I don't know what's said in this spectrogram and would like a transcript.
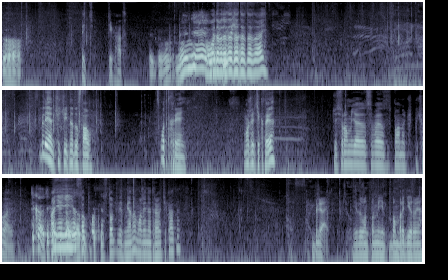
Ага. Іть, тік гад. Ні, ні, О, давай, давай, давай, давай, давай. Блін, чуть-чуть не достав. От хрень. Може втікти? Щось Ром, я себе пану почуваю. Тікай, А тікай, ні, тікай, ні, ні, я стоп. тут поки. Стоп, відміна, може і не треба втікати. Блядь. Їду вон по мені бомбардірує.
